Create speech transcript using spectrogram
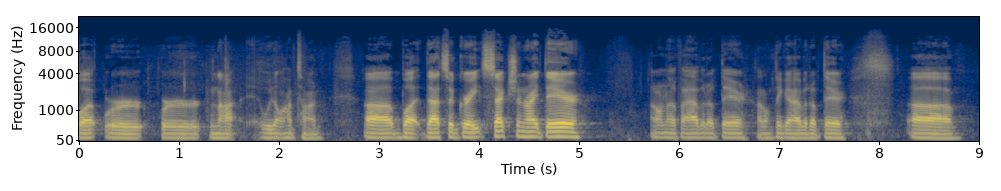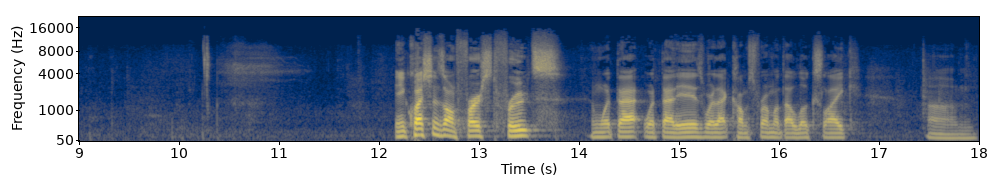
but we're, we're not, we don't have time. Uh, but that's a great section right there. I don't know if I have it up there. I don't think I have it up there. Uh, any questions on first fruits and what that what that is, where that comes from, what that looks like? Um,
